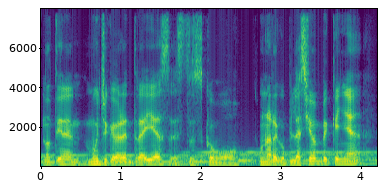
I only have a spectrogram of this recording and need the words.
no tienen mucho que ver entre ellas. Esto es como una recopilación pequeña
